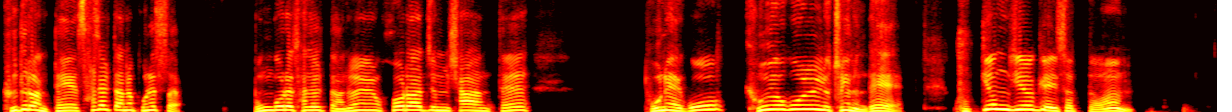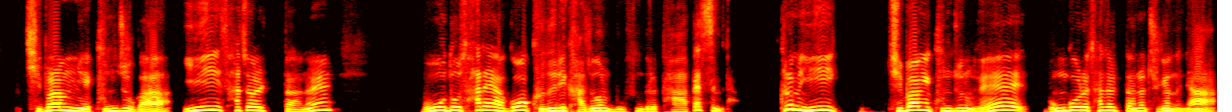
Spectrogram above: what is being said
그들한테 사절단을 보냈어요. 몽골의 사절단을 호라즘 샤한테 보내고 교육을 요청했는데 국경 지역에 있었던 지방의 군주가 이 사절단을 모두 살해하고 그들이 가져온 물품들을 다 뺐습니다. 그러면 이 지방의 군주는 왜 몽골의 사절단을 죽였느냐?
